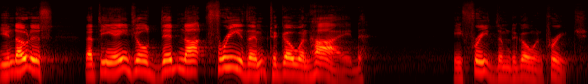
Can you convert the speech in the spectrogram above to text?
You notice that the angel did not free them to go and hide. He freed them to go and preach.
